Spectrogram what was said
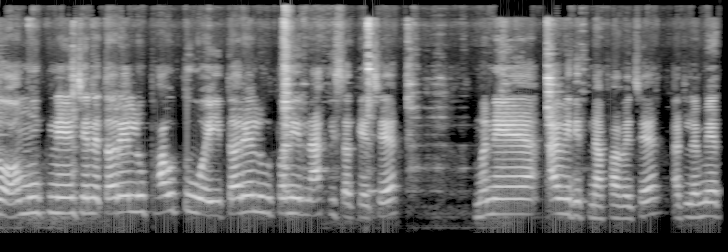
જો અમુક ને જેને તરેલું ફાવતું હોય એ તરેલું પનીર નાખી શકે છે. મને આવી રીતના ફાવે છે. એટલે મેં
